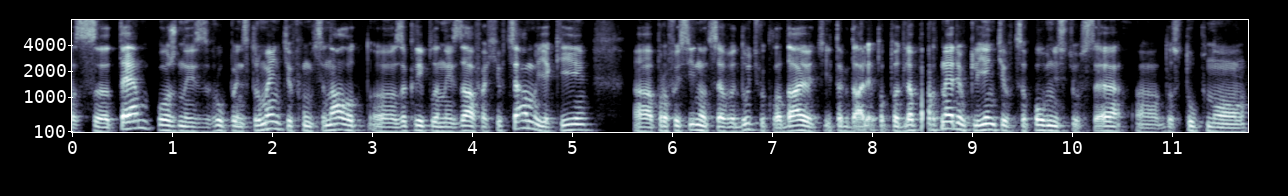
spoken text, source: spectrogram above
з тем, кожний з групи інструментів, функціоналу закріплений за фахівцями, які професійно це ведуть, викладають і так далі. Тобто для партнерів, клієнтів це повністю все е, доступно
